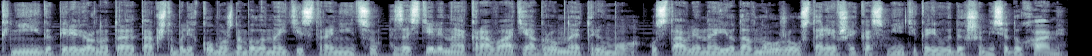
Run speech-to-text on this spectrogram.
Книга, перевернутая так, чтобы легко можно было найти страницу, застеленная кровать и огромное трюмо, уставленное ее давно уже устаревшей косметикой и выдохшимися духами.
